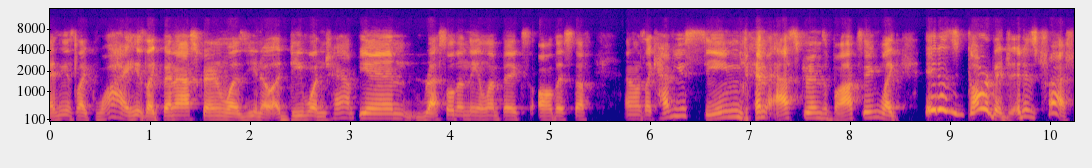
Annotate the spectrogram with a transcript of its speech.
And he's like, why? He's like, Ben Askren was, you know, a D1 champion, wrestled in the Olympics, all this stuff. And I was like, have you seen Ben Askren's boxing? Like, it is garbage. It is trash.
